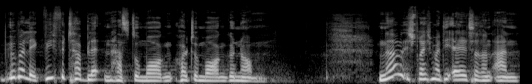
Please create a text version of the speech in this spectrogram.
überlegt, wie viele Tabletten hast du morgen, heute Morgen genommen? Ne? Ich spreche mal die Älteren an.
